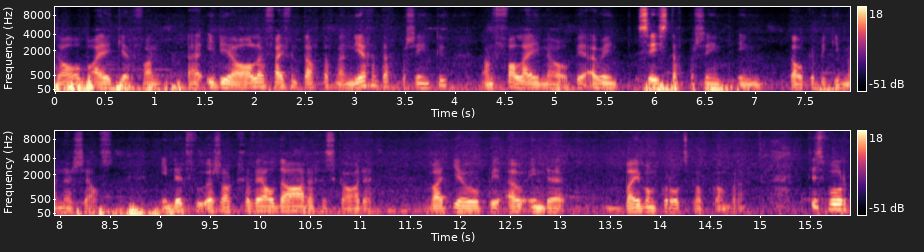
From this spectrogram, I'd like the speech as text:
daal baie keer van 'n uh, ideale 85 na 90% toe, dan val hy nou op die ou end 60% en dalk 'n bietjie minder selfs. En dit veroorsaak gewelddadige skade wat jou op die ou ende by bankrotskap kan bring. Dit word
